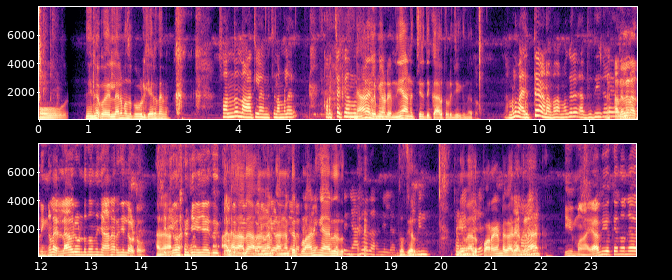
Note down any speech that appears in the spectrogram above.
ഓ നിന്നെ എല്ലാരും വന്നപ്പോ വിളിക്കായിരുന്നല്ലോ സ്വന്തം നാട്ടിലെന്ന് വെച്ചാൽ നമ്മൾ കുറച്ചൊക്കെ ഒന്ന് ഞാനല്ല മീനോട് നീയാണ് ഇച്ചിരി ധിക്കാരത്തോട് ജീവിക്കുന്നത് കേട്ടോ. നമ്മൾ വരുത്തുകയാണ് അപ്പൊ നമുക്കൊരു അതിഥികളെ അതല്ലടാ നിങ്ങൾ എല്ലാവരും ഉണ്ടെന്നൊന്നും ഞാൻ അറിഞ്ഞില്ല കേട്ടോ. ശരിക്കും പറഞ്ഞു കഴിഞ്ഞാൽ ഇത് ഇത്ര അല്ല വലിയ അതാ അങ്ങനത്തെ ഒരു ഞാൻ പ്ലാനിങ് ആയിരുന്നു ഇത് ഞാനും അത് അറിഞ്ഞില്ല. സത്യം. അത് പറയേണ്ട കാര്യമാണ് ഞാൻ ഈ മായാവിയൊക്കെ എന്ന് പറഞ്ഞാൽ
